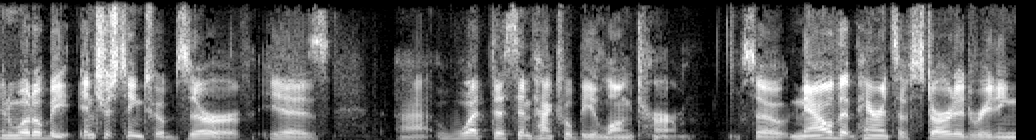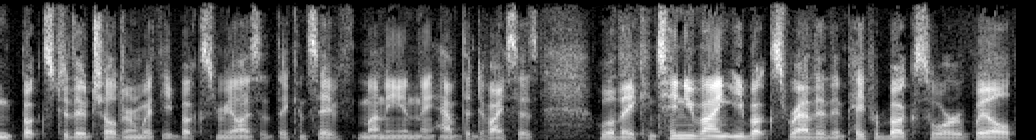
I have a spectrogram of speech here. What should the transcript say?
And what'll be interesting to observe is uh, what this impact will be long term. So now that parents have started reading books to their children with ebooks and realize that they can save money and they have the devices, will they continue buying ebooks rather than paper books, or will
